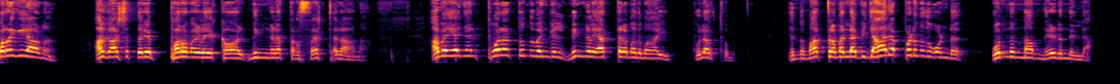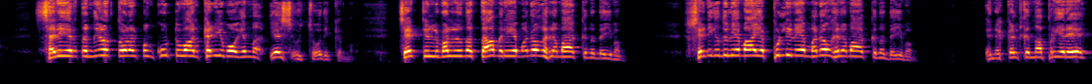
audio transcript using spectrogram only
പറയുകയാണ് ആകാശത്തിലെ പറവകളേക്കാൾ നിങ്ങൾ എത്ര ശ്രേഷ്ഠരാണ് അവയെ ഞാൻ പുലർത്തുന്നുവെങ്കിൽ നിങ്ങളെ അത്രമതുമായി പുലർത്തും. എന്ന് മാത്രമല്ല വിചാരപ്പെടുന്നത് കൊണ്ട് ഒന്നും നാം നേടുന്നില്ല. ശരീരത്തെ നീളത്തോടൽപ്പം കൂട്ടുവാൻ കഴിയുമോ എന്ന് യേശു ചോദിക്കുന്നു. ചേറ്റിൽ വളരുന്ന താമരയെ മനോഹരമാക്കുന്ന ദൈവം. ക്ഷണികതുല്യമായ പുല്ലിനെ മനോഹരമാക്കുന്ന ദൈവം. എന്നെ കേൾക്കുന്ന പ്രിയരെ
